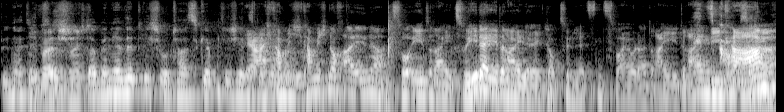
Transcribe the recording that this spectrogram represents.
bin Ich ich, weiß jetzt es nicht. da bin ich wirklich total skeptisch jetzt. Ja, ich kann, mich, ich kann mich noch erinnern, zur E3, zu jeder E3, ich glaube zu den letzten zwei oder drei E3, die kommt's, kamen.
